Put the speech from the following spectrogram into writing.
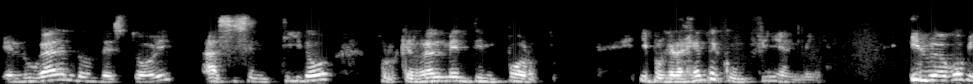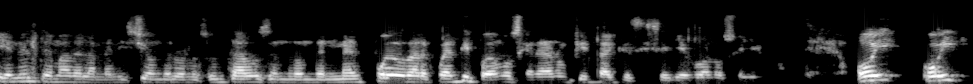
el lugar en donde estoy hace sentido porque realmente importo y porque la gente confía en mí. Y luego viene el tema de la medición de los resultados, en donde me puedo dar cuenta y podemos generar un feedback de si se llegó o no se llegó. Hoy, hoy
